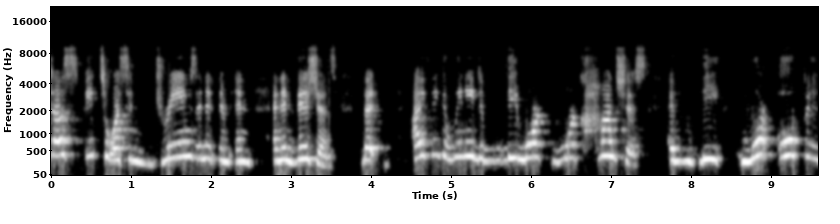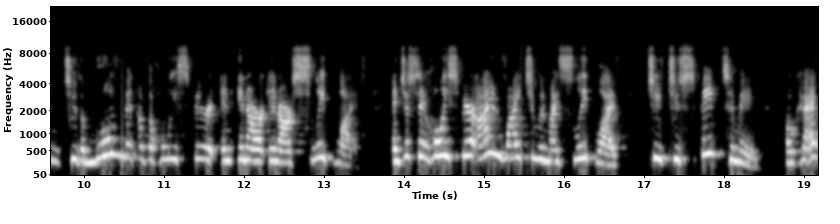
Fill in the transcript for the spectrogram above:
does speak to us in dreams and in, in, and in visions. That I think that we need to be more more conscious and be more open to the movement of the Holy Spirit in, in our in our sleep life. And just say, Holy Spirit, I invite you in my sleep life to, to speak to me. Okay?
